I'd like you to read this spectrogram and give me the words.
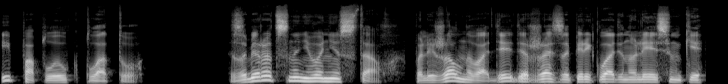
и поплыл к плоту. Забираться на него не стал, полежал на воде, держась за перекладину лесенки,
